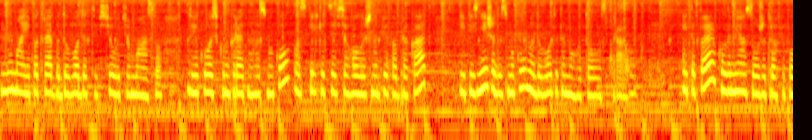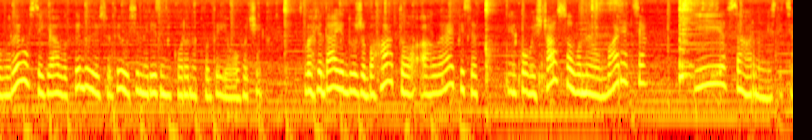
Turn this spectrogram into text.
немає потреби доводити всю цю масу до якогось конкретного смаку, оскільки це всього лиш напівфабрикат, і пізніше до смаку ми доводитимо готову страву. І тепер, коли м'ясо вже трохи поварилося, я викидаю сюди усі нарізані корені плоди і овочі. Виглядає дуже багато, але після якогось часу вони обваряться і все гарно міститься.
